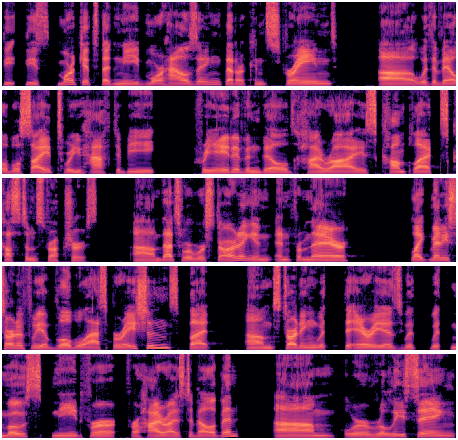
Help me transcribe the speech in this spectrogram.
these markets that need more housing, that are constrained uh, with available sites, where you have to be creative and build high rise, complex, custom structures. Um, that's where we're starting. And, and from there, like many startups, we have global aspirations, but um, starting with the areas with, with most need for, for high rise development. Um, we're releasing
